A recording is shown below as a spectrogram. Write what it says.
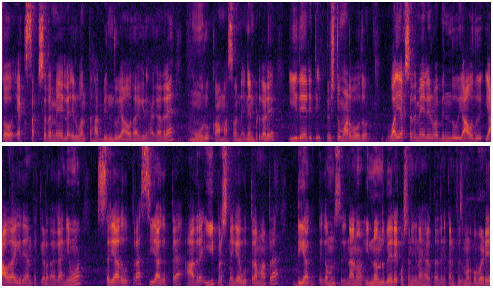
ಸೊ ಎಕ್ಸ್ ಅಕ್ಷದ ಮೇಲೆ ಇರುವಂತಹ ಬಿಂದು ಯಾವುದಾಗಿದೆ? ಹಾಗಾದರೆ ಮೂರು ಕಾಮ ಸೊನ್ನೆ. ನೆನ್ಪಿಟ್ಕೊಳ್ಳಿ. ಇದೇ ರೀತಿ ಟ್ವಿಸ್ಟು ಮಾಡ್ಬೋದು. ವೈ ಅಕ್ಷದ ಮೇಲಿರುವ ಬಿಂದು ಯಾವುದು, ಯಾವುದಾಗಿದೆ ಅಂತ ಕೇಳಿದಾಗ ನೀವು ಸರಿಯಾದ ಉತ್ತರ ಸಿ ಆಗುತ್ತೆ. ಆದರೆ ಈ ಪ್ರಶ್ನೆಗೆ ಉತ್ತರ ಮಾತ್ರ ಡಿ ಆಗುತ್ತೆ. ಗಮನಿಸ್ರಿ. ನಾನು ಇನ್ನೊಂದು ಬೇರೆ ಕ್ವಶನಿಗೆ ನಾನು ಹೇಳ್ತಾ ಇದ್ದೀನಿ. ಕನ್ಫ್ಯೂಸ್ ಮಾಡ್ಕೋಬೇಡಿ.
